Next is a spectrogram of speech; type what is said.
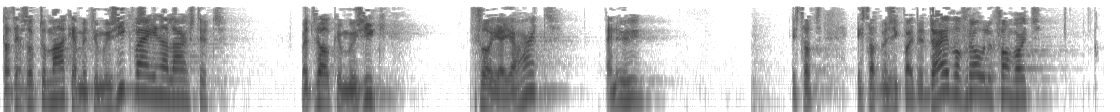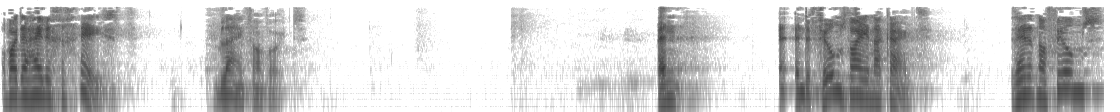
Dat heeft ook te maken met de muziek waar je naar luistert. Met welke muziek vul jij je hart? En u? Is dat, is dat muziek waar de duivel vrolijk van wordt? Of waar de Heilige Geest blij van wordt? En en de films waar je naar kijkt. Zijn het nou films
